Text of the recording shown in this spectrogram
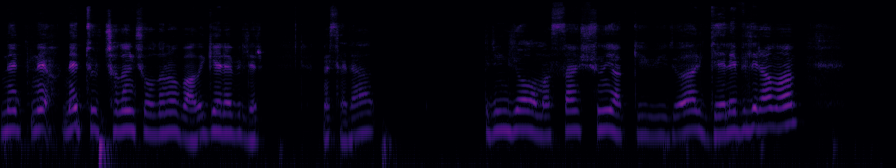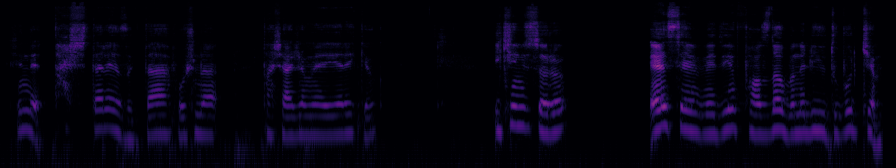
ne, ne, ne tür challenge olduğuna bağlı gelebilir. Mesela birinci olamazsan şunu yap gibi videolar gelebilir ama şimdi taşlara yazık da boşuna taş harcamaya gerek yok. İkinci soru en sevmediğin fazla aboneli YouTuber kim?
